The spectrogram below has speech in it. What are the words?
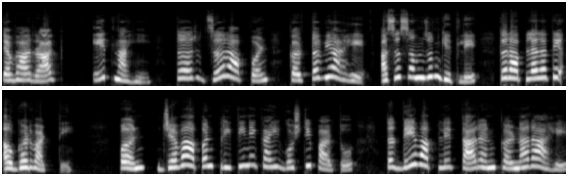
तेव्हा राग येत नाही. तर जर आपण कर्तव्य आहे असं समजून घेतले तर आपल्याला ते अवघड वाटते. पण जेव्हा आपण प्रीतीने काही गोष्टी पाळतो तर देव आपले तारण करणारा आहे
